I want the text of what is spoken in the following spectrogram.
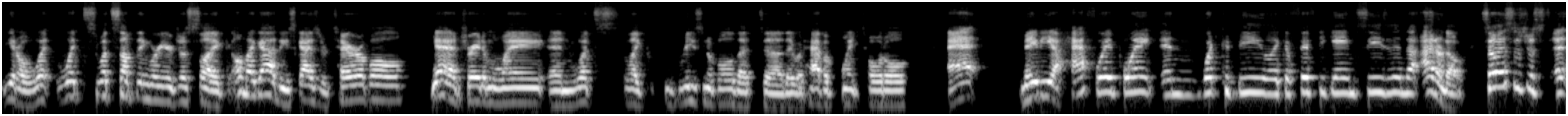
you know what what's what's something where you're just like oh my god these guys are terrible. Yeah trade them away. And what's like reasonable that uh, they would have a point total at maybe a halfway point in what could be like a 50 game season. I don't know. So this is just uh,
